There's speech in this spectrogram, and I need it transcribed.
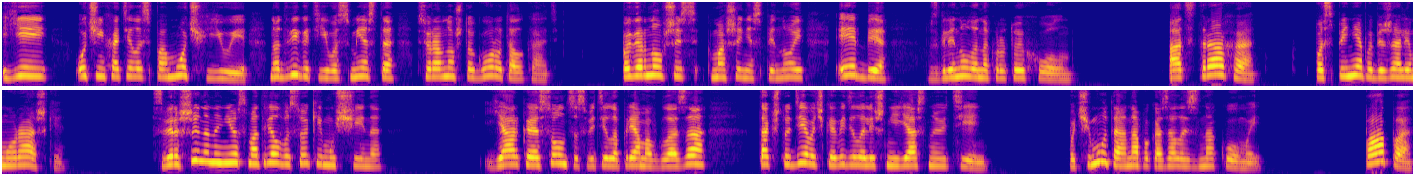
Ей очень хотелось помочь Хьюи, но двигать его с места все равно, что гору толкать. Повернувшись к машине спиной, Эбби взглянула на крутой холм. От страха по спине побежали мурашки. С вершины на нее смотрел высокий мужчина. Яркое солнце светило прямо в глаза, так что девочка видела лишь неясную тень. Почему-то она показалась знакомой. «Папа!»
